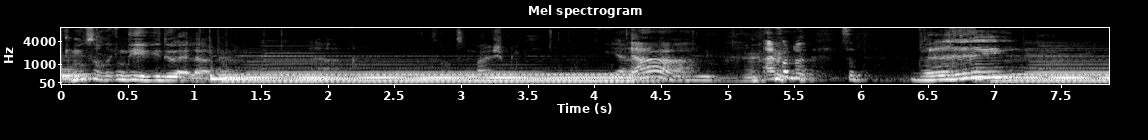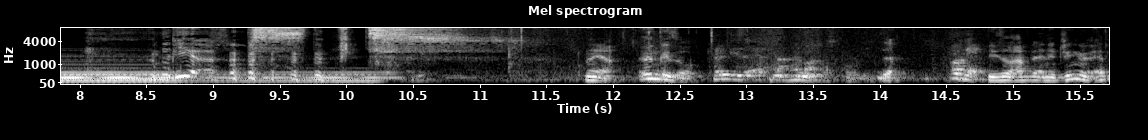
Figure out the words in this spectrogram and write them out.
Es muss noch individueller werden. So zum Beispiel. Ja. Einfach nur so. Bring. Bier! naja, irgendwie so. Können diese App nachher mal ausprobieren. Ja. Okay. Wieso haben wir eine Jingle-App?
